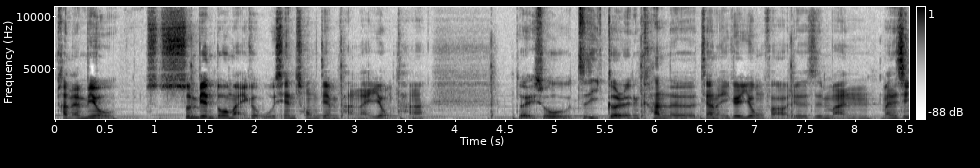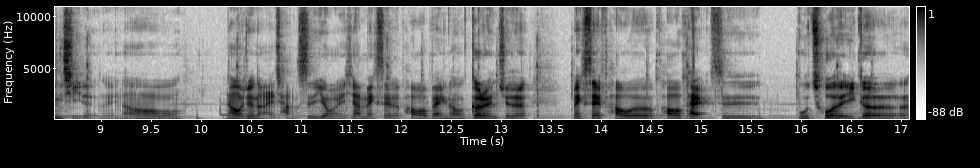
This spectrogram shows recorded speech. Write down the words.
可能没有顺便多买一个无线充电盘来用它。对，所以我自己个人看了这样的一个用法，我觉得是蛮蛮新奇的。对，然后然后我就拿来尝试用了一下 Maxsafe 的 Power Bank，然后个人觉得 Maxsafe Power Power Pack 是不错的一个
